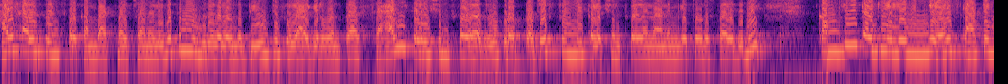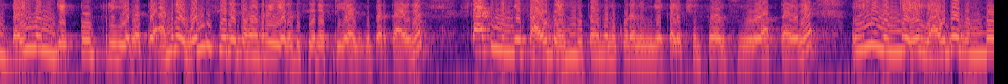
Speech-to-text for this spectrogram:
Hi hello friends welcome back my channel ಇವತ್ತಿನ ವಿಡಿಯೋದಲ್ಲಿ ಒಂದು ಬ್ಯೂಟಿಫುಲ್ ಆಗಿರುವಂತಹ ಸ್ಯಾರಿ ಕಲೆಕ್ಷನ್ಸ್ಗಳು, ಅದರಲ್ಲೂ ಕೂಡ ಬಜೆಟ್ ಫ್ರೆಂಡ್ಲಿ ಕಲೆಕ್ಷನ್ಸ್ ಗಳನ್ನ ನಾನು ನಿಮಗೆ ತೋರಿಸ್ತಾ ಇದ್ದೀನಿ. ಕಂಪ್ಲೀಟ್ ಆಗಿ ಇಲ್ಲಿ ನಿಮಗೆ starting buy one get two free ಇರುತ್ತೆ. ಅಂದ್ರೆ ಒಂದು ಸೀರೆ ತಗೊಂಡ್ರೆ ಎರಡು ಸೀರೆ ಫ್ರೀ ಆಗಿ ಬರ್ತಾ ಇದೆ. ಸ್ಟಾರ್ಟಿಂಗ್ ನಿಮಗೆ ಸಾವಿರದ ಐನೂರು ರೂಪಾಯಿಂದನೂ ಕೂಡ ನಿಮಗೆ ಕಲೆಕ್ಷನ್ಸ್ ಶುರು ಆಗ್ತಾ ಇದೆ. ಇಲ್ಲಿ ನಿಮಗೆ ಯಾವುದೇ ಒಂದು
